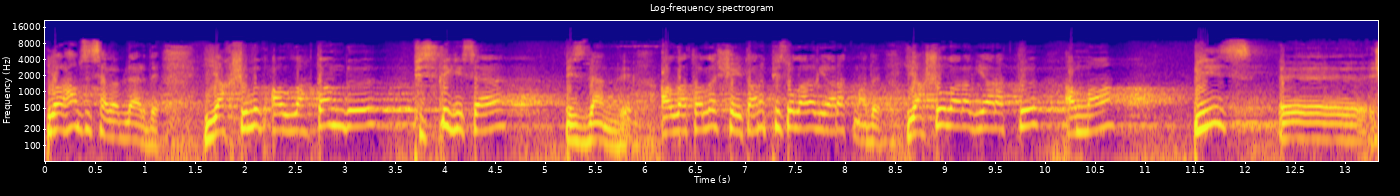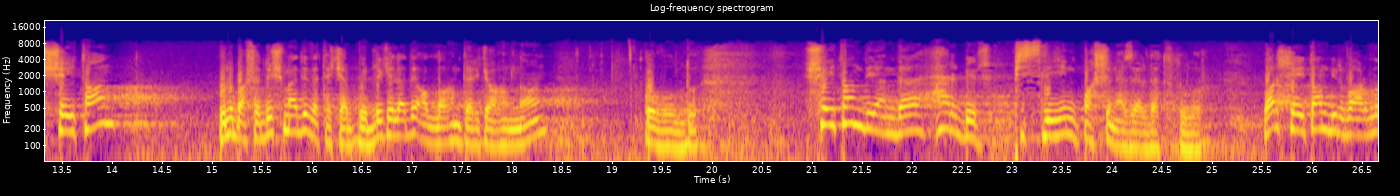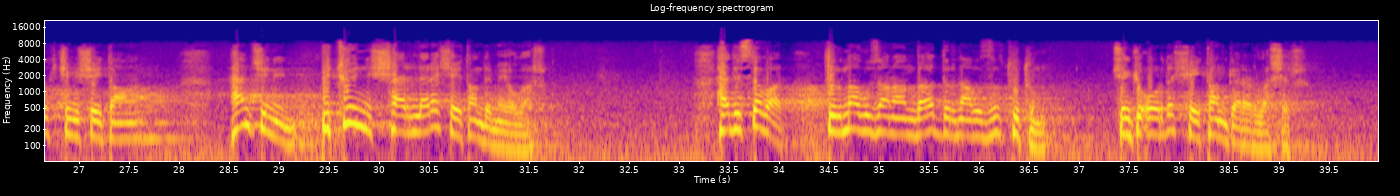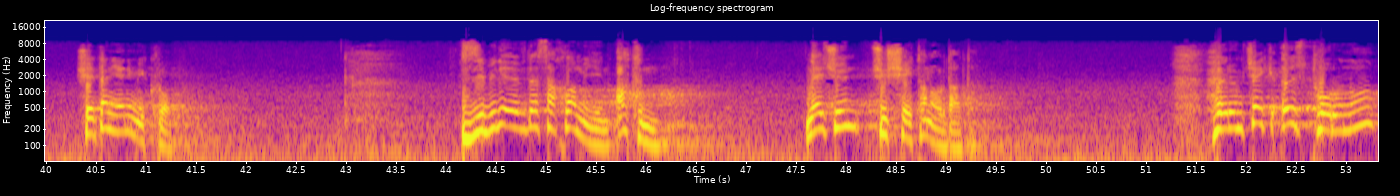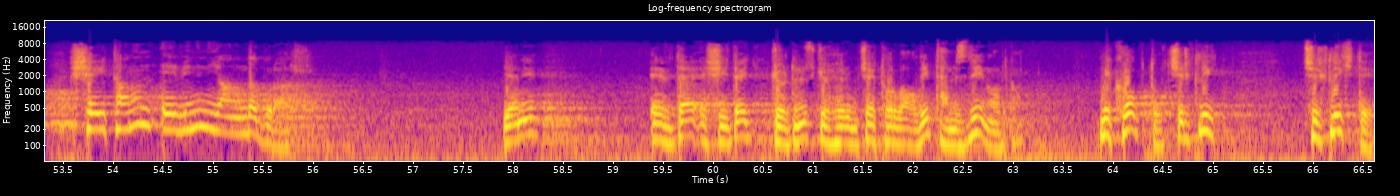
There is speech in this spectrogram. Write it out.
Bunlar hamısı səbəblərdir. Yaxşılıq Allahdandır, pislik isə bizdəndir. Allah Teala şeytanı pis olaraq yaratmadı. Yaxşı olaraq yarattı, amma biz e, şeytan bunu başa düşmədi və təkəbbürlük elədi Allahın dərgahından qovuldu. Şeytan deyəndə hər bir pisliyin başı nəzərdə tutulur. Var şeytan bir varlıq kimi şeytan, həmçinin bütün şərlərə şeytan demək olar. Hədisdə var, dırnaq uzananda dırnağınızı tutun. Çünki orada şeytan qərarlaşır. Şeytan yeni mikrob. Zibili evdə saxlamayın, atın. Ne üçün? Çünki şeytan oradadır. Hörümçək öz torunu şeytanın evinin yanında qurar. Yəni, evdə, eşikdə gördünüz ki, hörümçək tor bağlayıb təmizləyin oradan. Mikrobdur, çirklik, çirklikdir,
